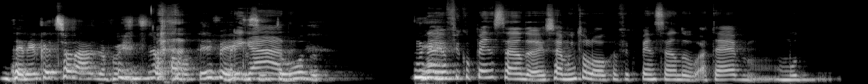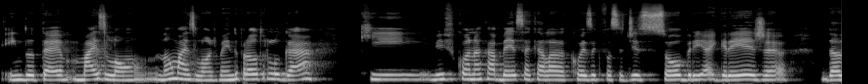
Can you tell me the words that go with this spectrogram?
Não tem nem o que adicionar, já, foi, já falou perfeito Obrigada. Assim, tudo. Não, eu fico pensando, isso é muito louco, eu fico pensando até indo até mais longe, não mais longe, mas indo para outro lugar, que me ficou na cabeça aquela coisa que você disse sobre a igreja, da,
